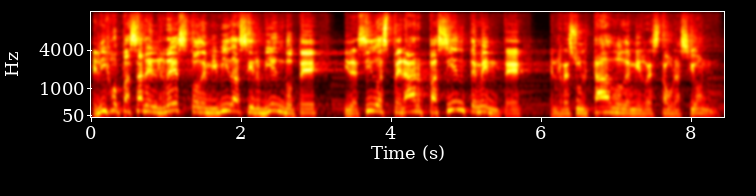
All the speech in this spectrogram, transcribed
Elijo pasar el resto de mi vida sirviéndote y decido esperar pacientemente el resultado de mi restauración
